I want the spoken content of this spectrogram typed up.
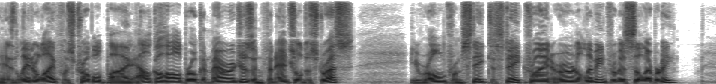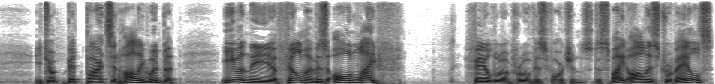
His later life was troubled by alcohol, broken marriages, and financial distress. He roamed from state to state trying to earn a living from his celebrity. He took bit parts in Hollywood, but even the uh, film of his own life failed to improve his fortunes. Despite all his travails,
